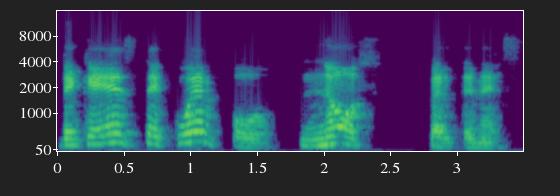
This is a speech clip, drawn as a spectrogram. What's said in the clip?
de que este cuerpo nos pertenece.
